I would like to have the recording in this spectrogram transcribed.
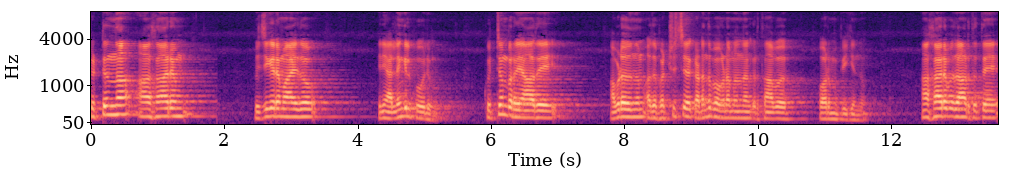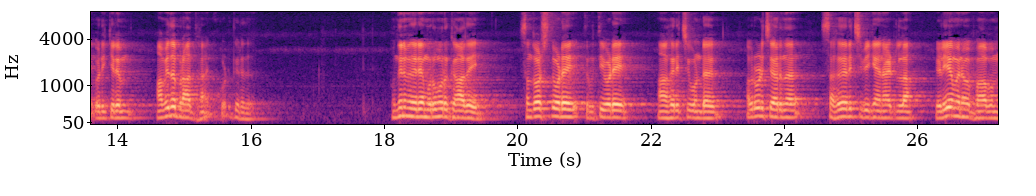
കിട്ടുന്ന ആഹാരം രുചികരമായതോ ഇനി അല്ലെങ്കിൽ പോലും കുറ്റം പറയാതെ അവിടെ നിന്നും അത് ഭക്ഷിച്ച് കടന്നു പോകണമെന്ന് കർത്താവ് ഓർമ്മിപ്പിക്കുന്നു. ആഹാരപദാർത്ഥത്തെ ഒരിക്കലും അമിത പ്രാധാന്യം കൊടുക്കരുത്. ഒന്നിനുമെതിരെ മുറുമുറുക്കാതെ സന്തോഷത്തോടെ തൃപ്തിയോടെ ആഹരിച്ചുകൊണ്ട് അവരോട് ചേർന്ന് സഹകരിച്ചിരിക്കാനായിട്ടുള്ള എളിയ മനോഭാവം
